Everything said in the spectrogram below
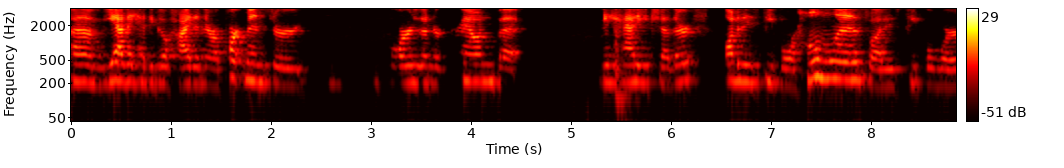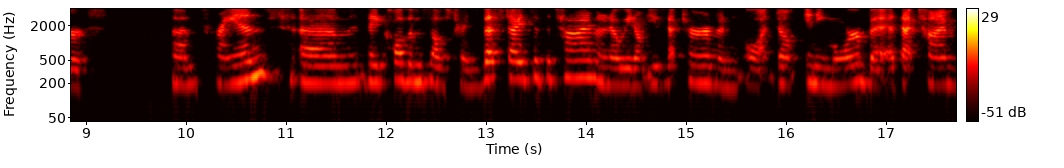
Um, yeah, they had to go hide in their apartments or bars underground, but they had each other. A lot of these people were homeless. A lot of these people were um, trans. Um, they called themselves transvestites at the time. I know we don't use that term and a lot don't anymore, but at that time,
